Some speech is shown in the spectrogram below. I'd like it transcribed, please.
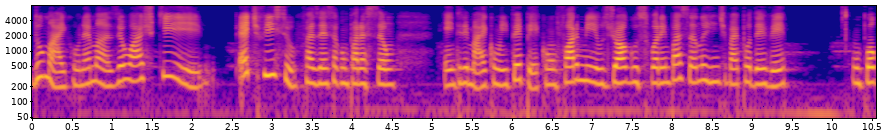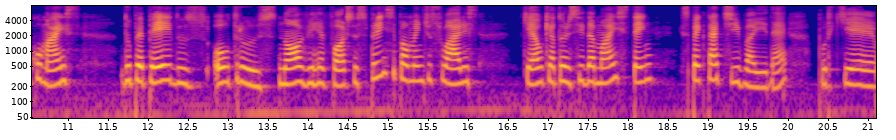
do Maicon, né? Mas eu acho que é difícil fazer essa comparação entre Maicon e PP. Conforme os jogos forem passando, a gente vai poder ver um pouco mais do PP e dos outros nove reforços, principalmente o Soares, que é o que a torcida mais tem expectativa aí, né? Porque,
